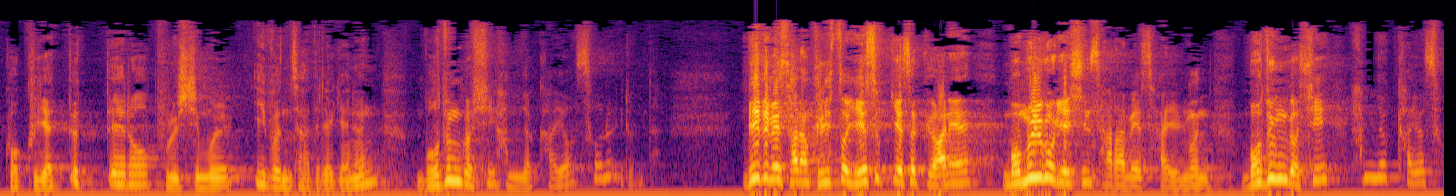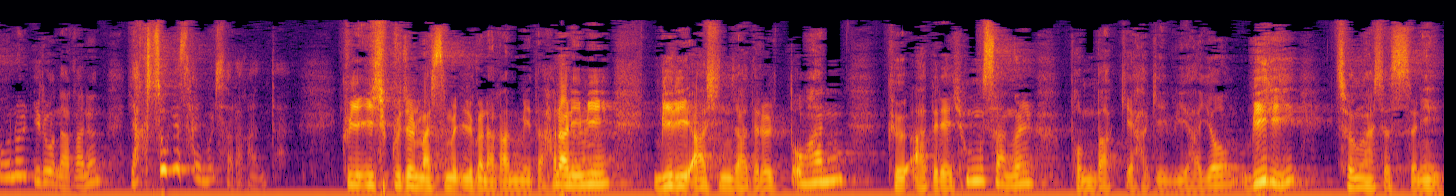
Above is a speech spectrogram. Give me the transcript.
곧 그의 뜻대로 부르심을 입은 자들에게는 모든 것이 합력하여 선을 이룬다. 믿음의 사람 그리스도 예수께서 그 안에 머물고 계신 사람의 삶은 모든 것이 합력하여 선을 이루어 나가는 약속의 삶을 살아간다. 그의 29절 말씀을 읽어 나갑니다. 하나님이 미리 아신 자들을 또한 그 아들의 형상을 본받게 하기 위하여 미리 정하셨으니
